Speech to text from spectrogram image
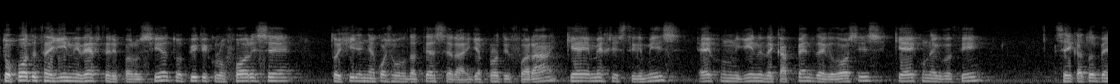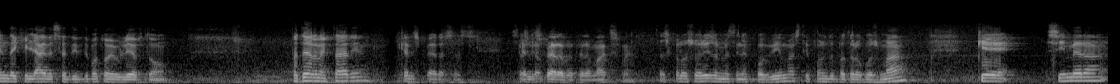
το πότε θα γίνει η δεύτερη παρουσία, το οποίο κυκλοφόρησε το 1984 για πρώτη φορά και μέχρι στιγμής έχουν γίνει 15 εκδόσεις και έχουν εκδοθεί σε 150.000 αντίτυπα το βιβλίο αυτό. Πατέρα Νεκτάρια, καλησπέρα σας. Καλησπέρα πατέρα Μάξιμε. Σας καλωσορίζομαι στην εκπομπή μας, στη Φωνή του Πατροκοσμά και σήμερα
